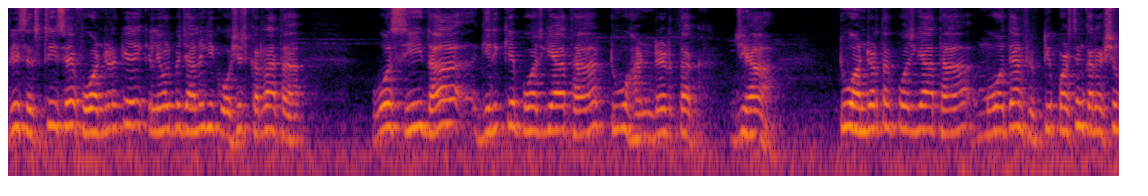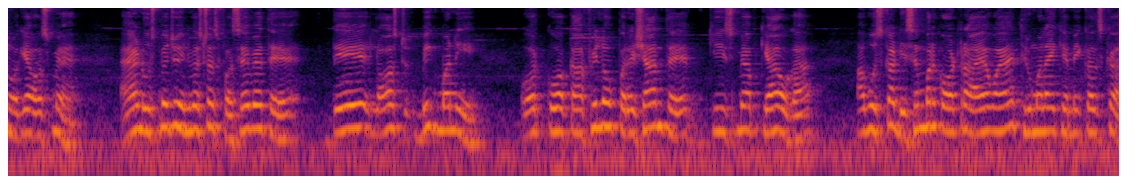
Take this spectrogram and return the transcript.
360 से 400 के लेवल पे जाने की कोशिश कर रहा था, वो सीधा गिर के पहुँच गया था 200 तक। जी हाँ 200 तक पहुँच गया था मोर देन 50 परसेंट करेक्शन हो गया उसमें। एंड उसमें जो इन्वेस्टर्स फंसे हुए थे दे लॉस्ट बिग मनी और काफ़ी लोग परेशान थे कि इसमें अब क्या होगा। अब उसका दिसंबर क्वार्टर आया हुआ है थ्रूमलाई केमिकल्स का।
